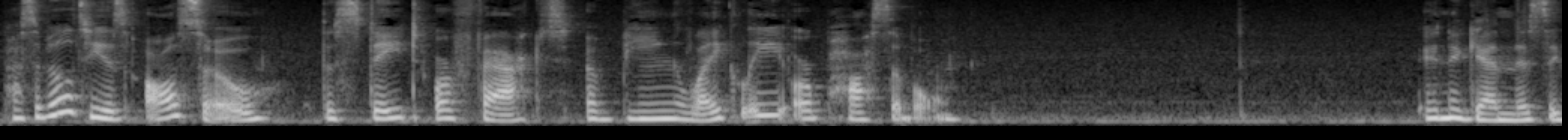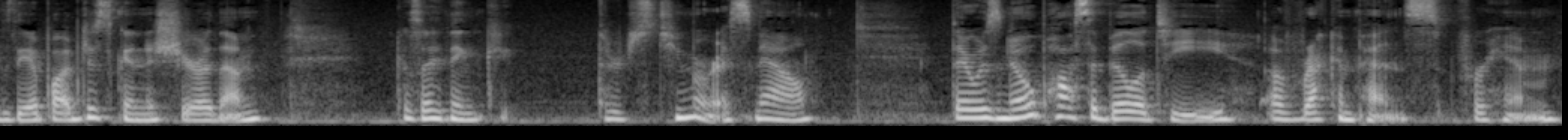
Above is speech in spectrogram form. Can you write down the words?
Possibility is also the state or fact of being likely or possible. And again, this example, I'm just going to share them because I think they're just humorous now. There was no possibility of recompense for him,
